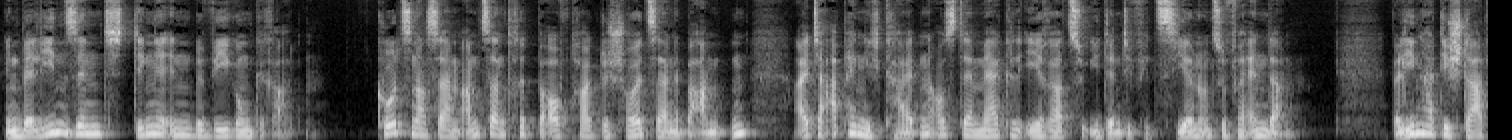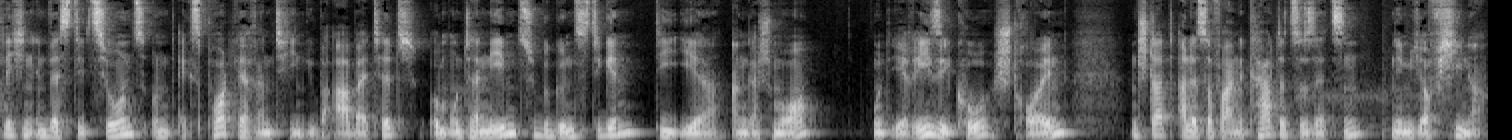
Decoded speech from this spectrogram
In Berlin sind Dinge in Bewegung geraten. Kurz nach seinem Amtsantritt beauftragte Scholz seine Beamten, alte Abhängigkeiten aus der Merkel-Ära zu identifizieren und zu verändern. Berlin hat die staatlichen Investitions- und Exportgarantien überarbeitet, um Unternehmen zu begünstigen, die ihr Engagement und ihr Risiko streuen, anstatt alles auf eine Karte zu setzen, nämlich auf China.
